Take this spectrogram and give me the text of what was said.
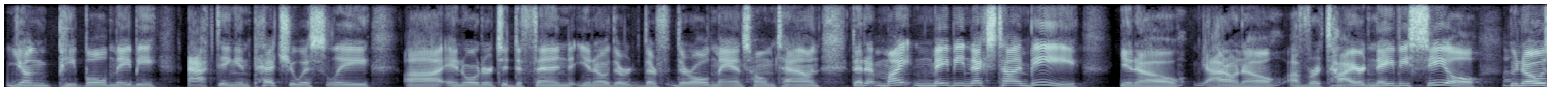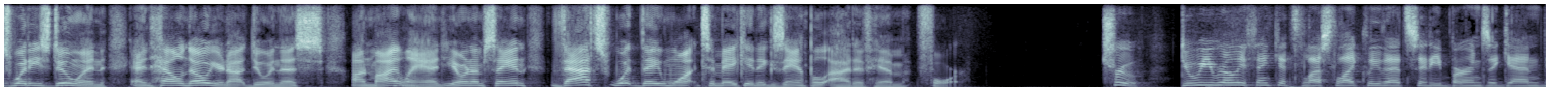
young people maybe acting impetuously uh, in order to defend you know their, their their old man's hometown that it might maybe next time be you know I don't know a retired Navy SEAL who knows what he's doing and hell no you're not doing this on my land. You know what I'm saying? That's what they want to make an example out of him for. True. Do we really think it's less likely that city burns again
